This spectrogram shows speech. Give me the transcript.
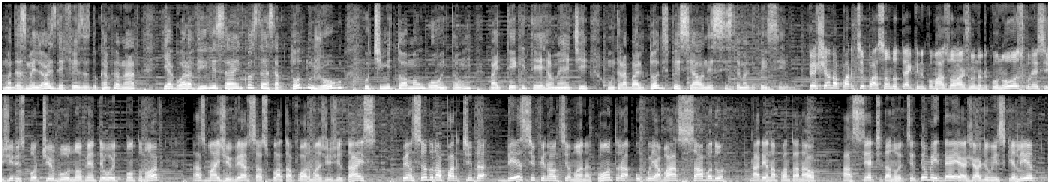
uma das melhores defesas do campeonato e agora vive essa inconstância. Todo jogo o time toma um gol, então vai ter que ter realmente um trabalho todo especial nesse sistema defensivo. Fechando a participação do técnico Mazola Júnior conosco nesse giro esportivo 98.9, nas mais diversas plataformas digitais, pensando na partida desse final de semana contra o Cuiabá, sábado, na Arena Pantanal, às 7 da noite. Você tem uma ideia já de um esqueleto?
